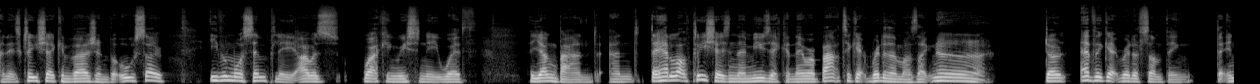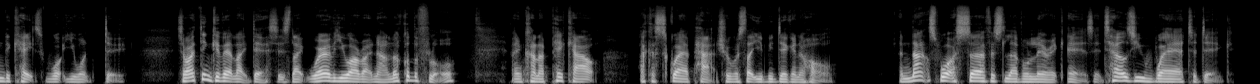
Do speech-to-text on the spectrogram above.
and it's cliche conversion. But also, even more simply, I was working recently with a young band and they had a lot of cliches in their music and they were about to get rid of them. I was like, no, no, no, no. Don't ever get rid of something that indicates what you want to do. So I think of it like this is like wherever you are right now, look on the floor and kind of pick out like a square patch, almost like you'd be digging a hole. And that's what a surface level lyric is. It tells you where to dig.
